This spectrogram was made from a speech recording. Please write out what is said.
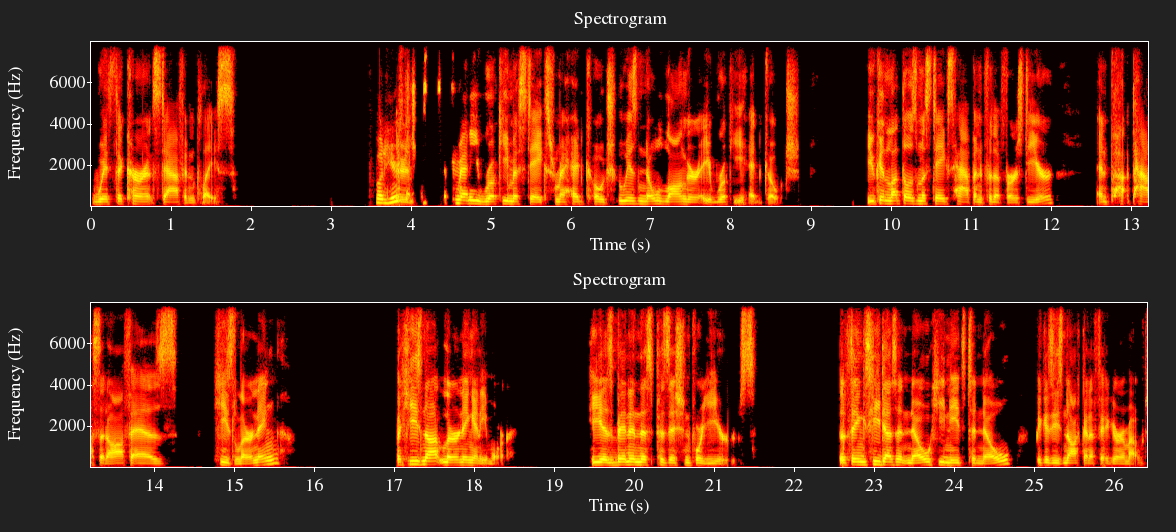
with the current staff in place. But here's There's the, too many rookie mistakes from a head coach who is no longer a rookie head coach. You can let those mistakes happen for the first year and p- pass it off as he's learning, but he's not learning anymore. He has been in this position for years. The things he doesn't know, he needs to know because he's not going to figure them out.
